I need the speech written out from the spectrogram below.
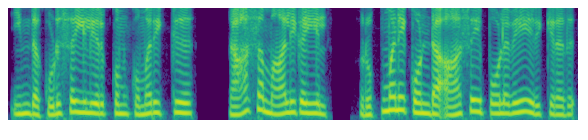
இந்த குடிசையில் இருக்கும் குமரிக்கு ராச மாளிகையில் ருக்மணி கொண்ட ஆசை போலவே இருக்கிறது.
